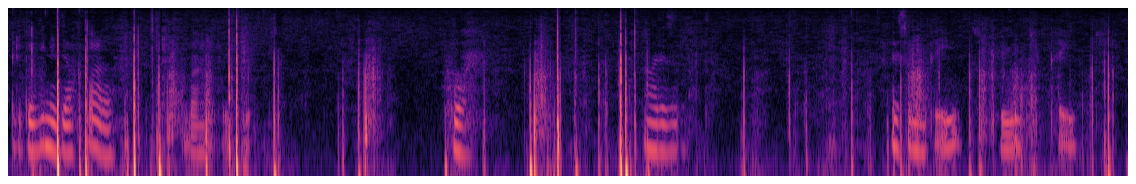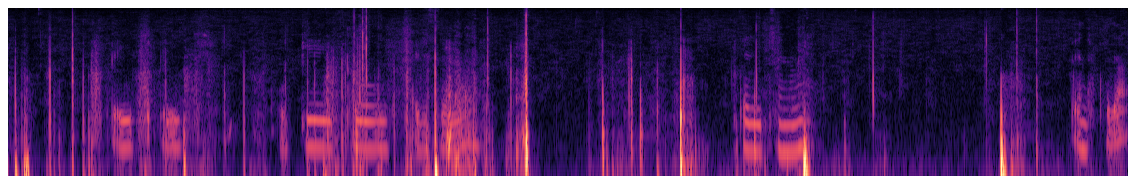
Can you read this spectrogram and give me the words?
Cred că vine de afară. Ba, nu, uite. Oh. Am rezolvat. Hai să luăm pe aici, pe aici, pe aici. Pe aici, pe aici. Ok, cool. Haideți să luăm. Dar de ce nu? Pentru că da.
